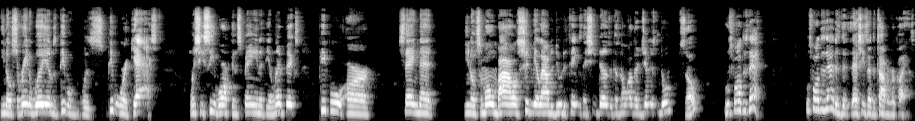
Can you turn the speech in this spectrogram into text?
you know, Serena Williams, people was people were aghast when she see walked in Spain at the Olympics. People are saying that, you know, Simone Biles shouldn't be allowed to do the things that she does because no other gymnast can do them. So, whose fault is that? Whose fault is that? Is that, that she's at the top of her class?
